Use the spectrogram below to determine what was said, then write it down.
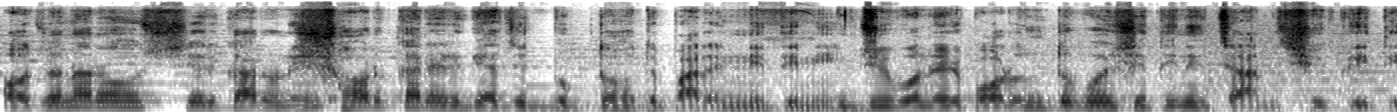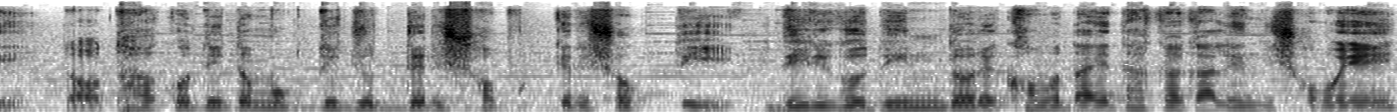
অজানা রহস্যের কারণে সরকারের গ্যাজেটভুক্ত হতে পারেননি তিনি। জীবনের পরন্ত বয়সে তিনি চান স্বীকৃতি। তথাকথিত মুক্তিযুদ্ধের সপক্ষের শক্তি দীর্ঘদিন ধরে ক্ষমতায় থাকাকালীন সময়ে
